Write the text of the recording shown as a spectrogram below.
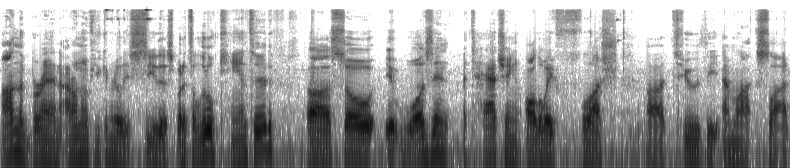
on the Bren, I don't know if you can really see this, but it's a little canted, uh, so it wasn't attaching all the way flush uh, to the M-LOK slot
